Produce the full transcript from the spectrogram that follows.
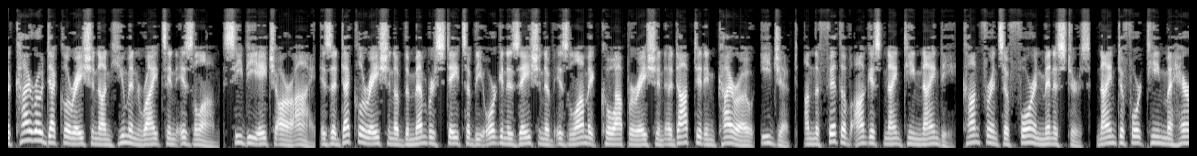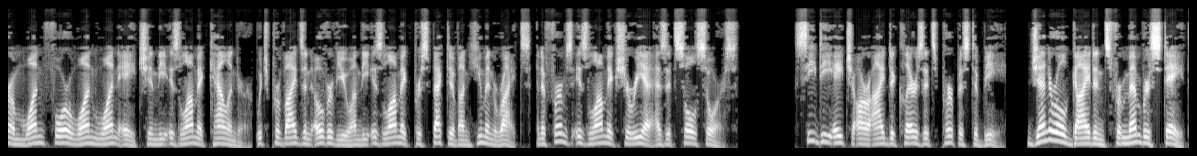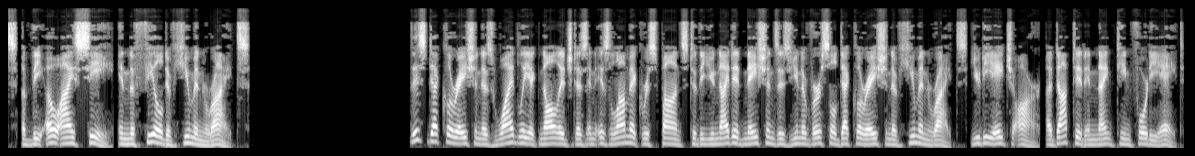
The Cairo Declaration on Human Rights in Islam is a declaration of the member states of the Organization of Islamic Cooperation adopted in Cairo, Egypt, on 5 August 1990, Conference of Foreign Ministers, 9–14 Muharram 1411H in the Islamic calendar which provides an overview on the Islamic perspective on human rights, and affirms Islamic sharia as its sole source. CDHRI declares its purpose to be General guidance for member states of the OIC in the field of human rights. This declaration is widely acknowledged as an Islamic response to the United Nations' Universal Declaration of Human Rights UDHR, adopted in 1948.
